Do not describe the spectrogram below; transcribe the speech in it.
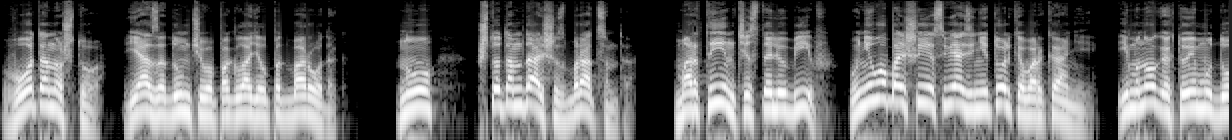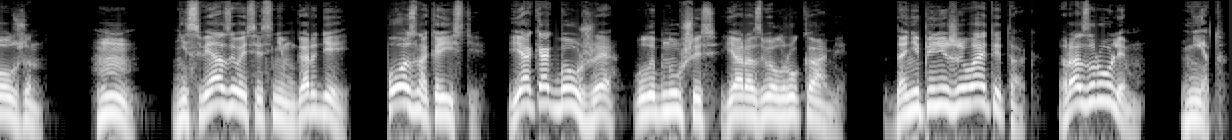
Вот оно что. Я задумчиво погладил подбородок. Ну, что там дальше с братцем-то? Мартын чистолюбив. У него большие связи не только в Аркании. И много кто ему должен. Хм, не связывайся с ним, Гордей. Поздно, Кристи. Я как бы уже, улыбнувшись, я развел руками. Да не переживай ты так. Разрулим. Нет,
